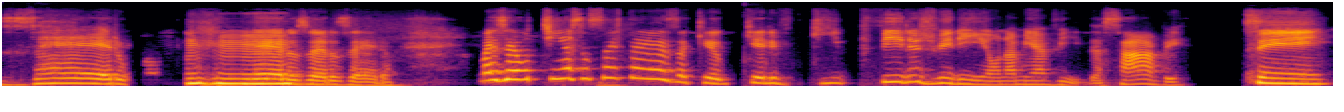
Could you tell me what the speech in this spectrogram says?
Zero. Uhum. Zero, zero, zero. Mas eu tinha essa certeza que, que, ele, que filhos viriam na minha vida, sabe? Sim.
